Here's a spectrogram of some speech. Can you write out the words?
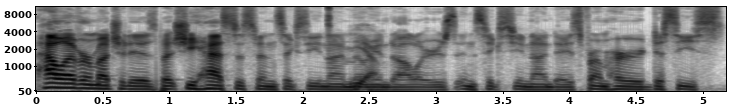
however much it is, but she has to spend sixty nine million dollars in sixty nine days from her deceased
